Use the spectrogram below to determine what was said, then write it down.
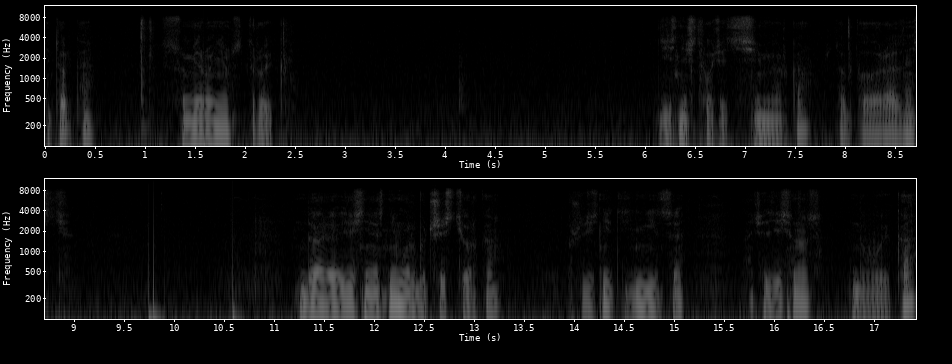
и только суммированием с тройкой. Здесь, значит, получится семерка, чтобы была разность. Далее, здесь у нас не может быть шестерка, потому что здесь нет единицы. Значит, здесь у нас двойка.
